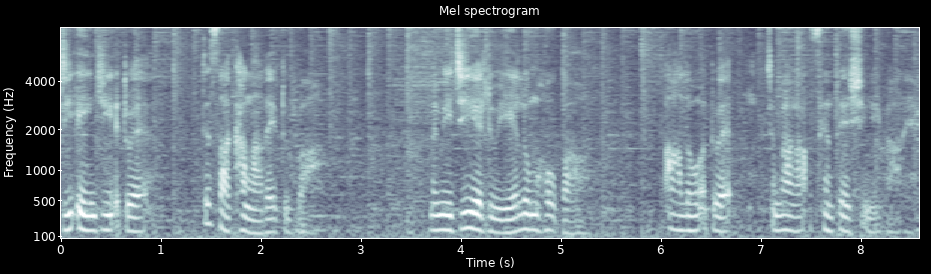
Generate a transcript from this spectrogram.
ဒီအိမ်ကြီးအတွက် တစ္ဆာခံလာတဲ့သူပါမမေကြီးရဲ့လူရဲလို့မဟုတ်ပါဘူးအားလုံးအတွက်ကျမကအဆင်သင့်ရှိနေပါတယ်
